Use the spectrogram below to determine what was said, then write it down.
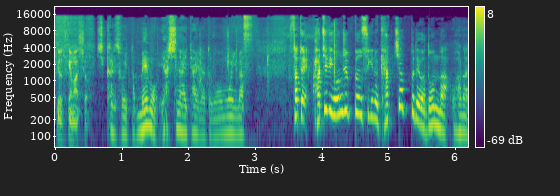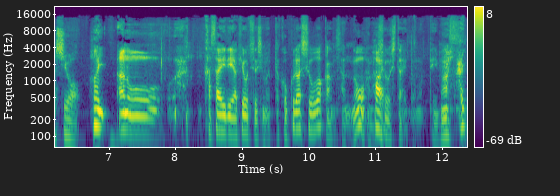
気をつけましょう。しっかりそういった目も養いたいなとも思います。さて8時40分過ぎのキャッチアップではどんなお話を？はい、あのー火災で焼け落ちてしまった小倉昭和館さんのお話をしたいと思っています。はい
